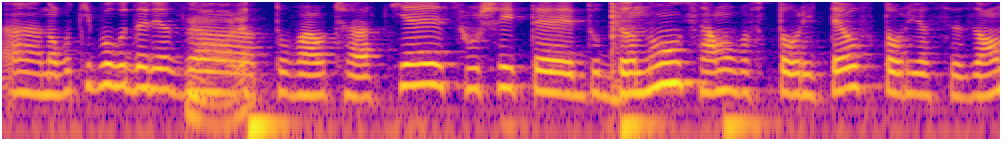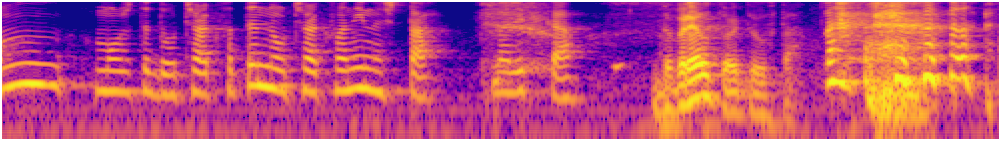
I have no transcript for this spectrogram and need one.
А, много ти благодаря за Моля. това участие. Слушайте до дъно, само в Storytel, втория сезон. Можете да очаквате неочаквани неща. Нали така? Добре от твоите уста.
